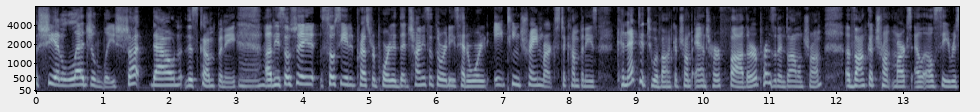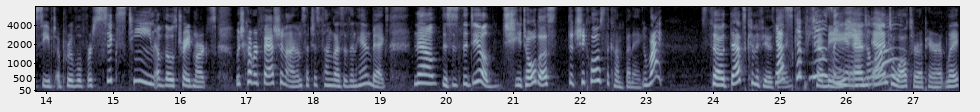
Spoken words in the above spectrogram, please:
she had allegedly shut down this company, uh, the Associated, Associated Press reported that Chinese authorities had awarded 18 trademarks to companies connected to Ivanka Trump and her father, President Donald Trump. Ivanka Trump Marks LLC received approval for 16 of those trademarks, which covered fashion items such as sunglasses and handbags. Now, this is the deal. She told us that she closed the company. Right. So that's confusing. That's confusing to me and, and to Walter apparently.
